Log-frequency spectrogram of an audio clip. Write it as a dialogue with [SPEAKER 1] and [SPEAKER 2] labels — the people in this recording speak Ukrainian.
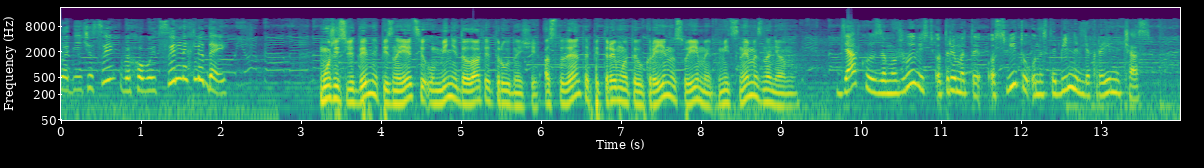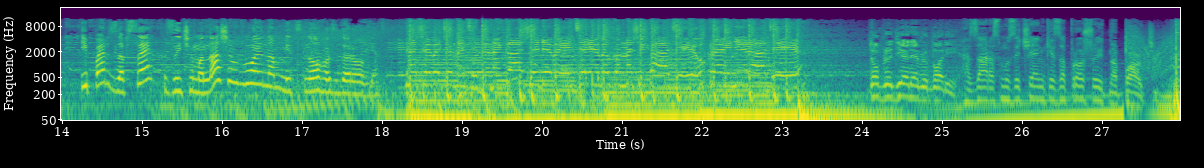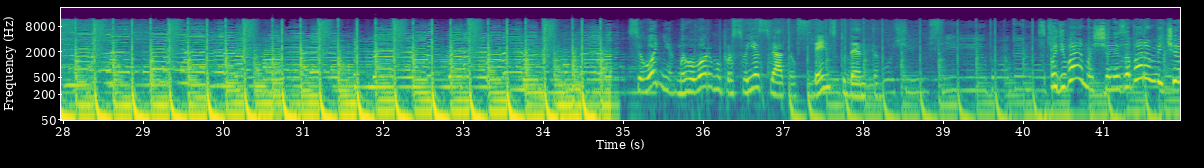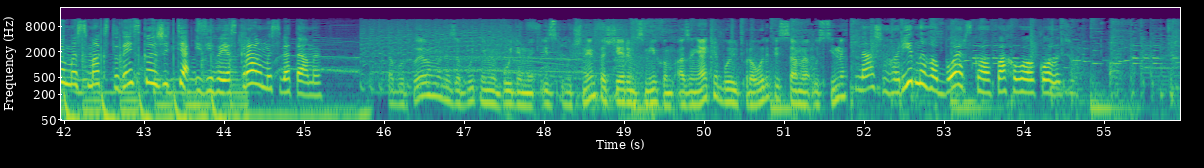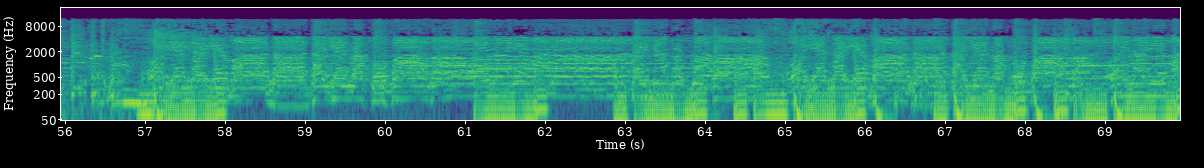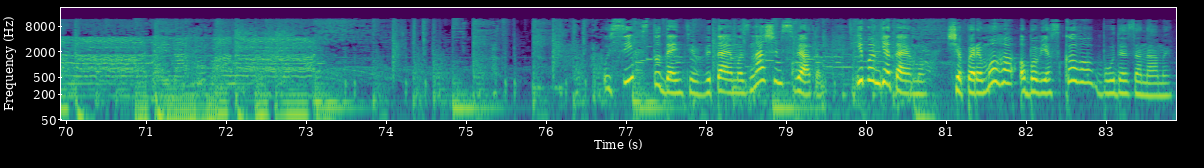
[SPEAKER 1] складні часи виховують сильних людей.
[SPEAKER 2] Мужість людини пізнається у вмінні долати труднощі, а студента підтримувати Україну своїми міцними знаннями.
[SPEAKER 3] Дякую за можливість отримати освіту у нестабільний для країни час.
[SPEAKER 1] І перш за все зичимо нашим воїнам міцного здоров'я.
[SPEAKER 4] Наші вечорниці, де найкраще дівиці, велком нашій хаті, Україні раді.
[SPEAKER 5] Добрий день, everybody.
[SPEAKER 6] А зараз музиченьки запрошують
[SPEAKER 5] На парті.
[SPEAKER 3] Сьогодні ми говоримо про своє свято День студента.
[SPEAKER 1] Сподіваємось, що незабаром відчуємо смак студентського життя із його яскравими святами.
[SPEAKER 2] Та бурхливими незабутніми буднями із гучним та щирим сміхом, а заняття будуть проводитись саме у стінах
[SPEAKER 1] Нашого рідного Боярського фахового коледжу. Усіх студентів вітаємо з нашим святом і пам'ятаємо, що перемога обов'язково буде за нами.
